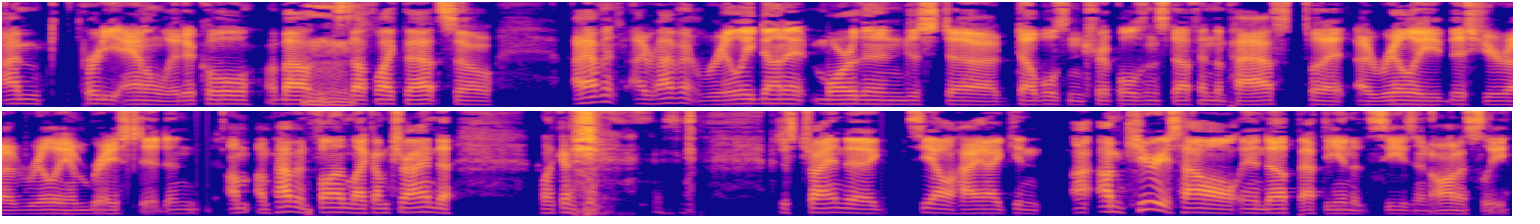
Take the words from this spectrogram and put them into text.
I'm pretty analytical about Mhm. stuff like that. So I haven't I haven't really done it more than just uh, doubles and triples and stuff in the past. But I really this year I've really embraced it, and I'm I'm having fun. Like I'm trying to like I'm just trying to see how high I can. I, I'm curious how I'll end up at the end of the season, honestly.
